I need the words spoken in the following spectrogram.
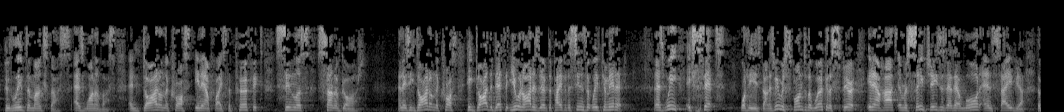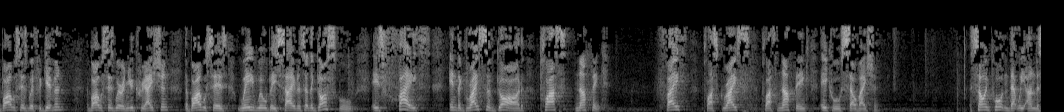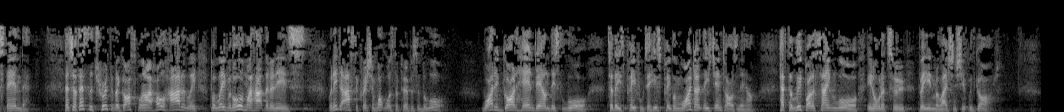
who lived amongst us as one of us and died on the cross in our place, the perfect, sinless Son of God. And as He died on the cross, He died the death that you and I deserve to pay for the sins that we've committed. And as we accept what He has done. As we respond to the work of the Spirit in our hearts and receive Jesus as our Lord and Saviour, the Bible says we're forgiven. The Bible says we're a new creation. The Bible says we will be saved. And so the gospel is faith in the grace of God plus nothing. Faith plus grace plus nothing equals salvation. It's so important that we understand that. And so if that's the truth of the gospel, and I wholeheartedly believe with all of my heart that it is, we need to ask the question, what was the purpose of the law? Why did God hand down this law to these people, to his people, and why don't these Gentiles now have to live by the same law in order to be in relationship with God?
